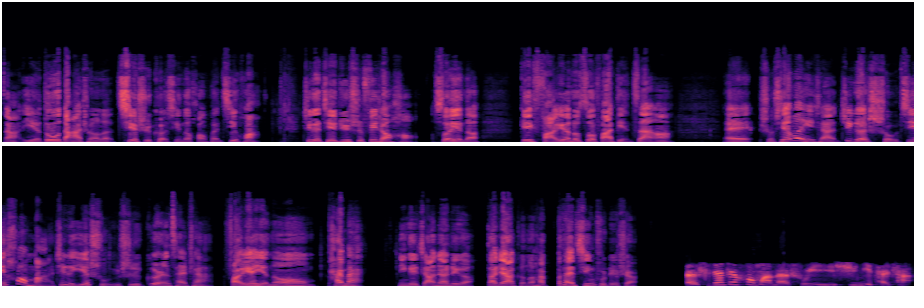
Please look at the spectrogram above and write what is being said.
啊，也都达成了切实可行的还款计划。这个结局是非常好，所以呢，给法院的做法点赞啊。哎，首先问一下，这个手机号码这个也属于是个人财产，法院也能拍卖？您给讲讲这个，大家可能还不太清楚这事儿。呃，实际上这号码呢属于虚拟财产。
